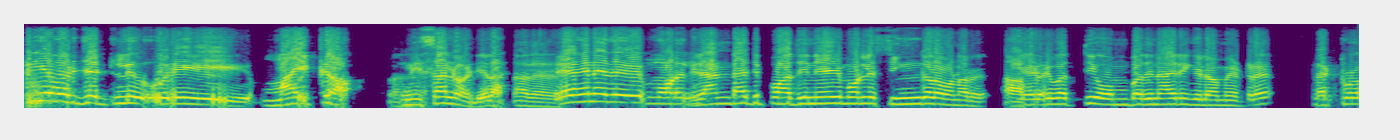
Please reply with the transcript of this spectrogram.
ചെറിയ ബഡ്ജറ്റിൽ ഒരു മൈക്ര നിസാൻ വണ്ടി അല്ലേ? എങ്ങനെ മോഡൽ രണ്ടായിരത്തി പതിനേഴ് മോഡൽ സിംഗിൾ ഓണർ. എഴുപത്തി ഒമ്പതിനായിരം kilometre petrol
